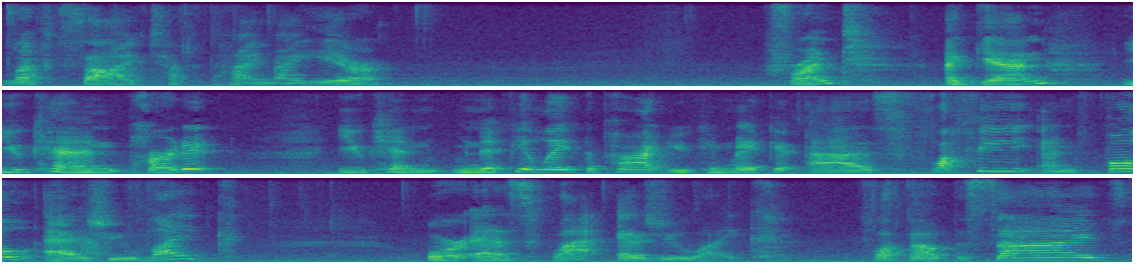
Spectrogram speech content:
left side tucked behind my ear. Front, again, you can part it, you can manipulate the part, you can make it as fluffy and full as you like or as flat as you like fluff out the sides,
